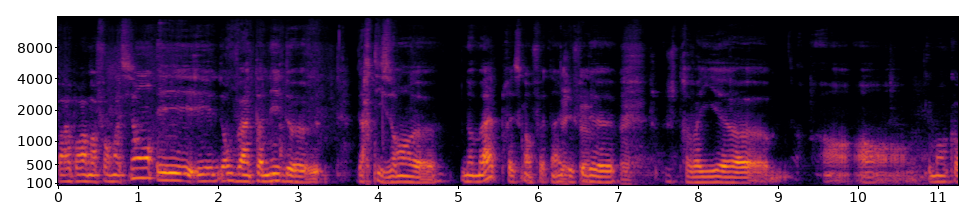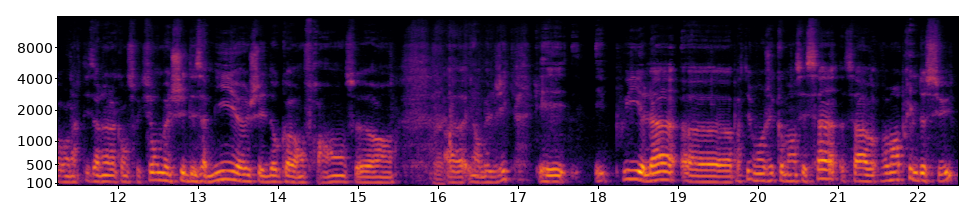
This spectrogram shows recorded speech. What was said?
par rapport à ma formation et, donc 20 années d'artisan nomade presque en fait. Hein. J'ai fait de, je, travaillais en, comment encore en artisanat à la construction, mais chez des amis, chez donc en France en, et en Belgique et et puis là, à partir du moment où j'ai commencé ça, ça a vraiment pris le dessus.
